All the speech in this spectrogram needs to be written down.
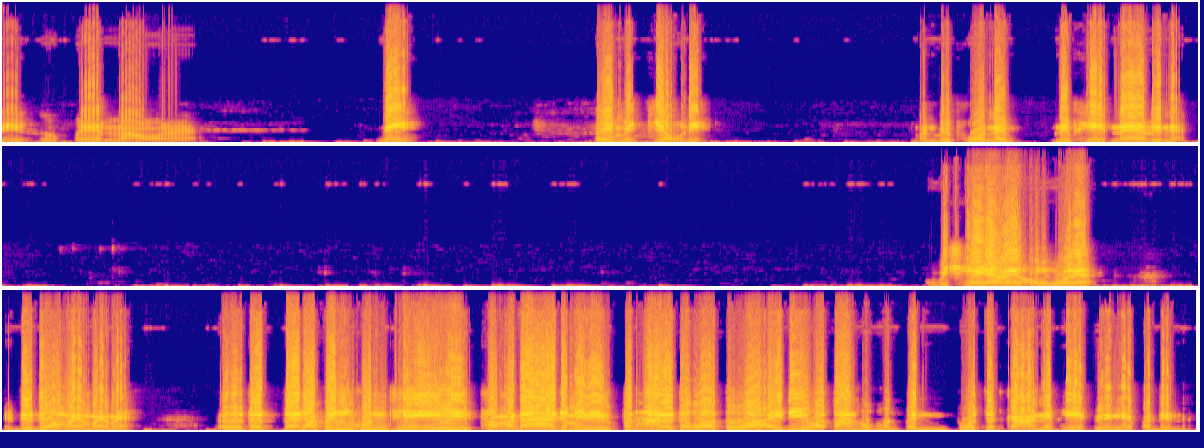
นี่คือเฟซเรานะนี่ เอ้ยไม่เกี่ยวดิ มันไปโพสในในเพจแน่เลยเนี่ย กูไปแชร์อะไรของกูเนี่ย เดี๋ยวเดี๋ยวเอาใหม่เอาใหม่ใหม่เออแต่แต่ถ้าเป็นคนที่ธรรมดาจะไม่มีปัญหาเลยแต่ว่าตัวไอเดียวตารผมมันเป็นตัวจัดการในเพจด้วยไงประเด็นอะ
